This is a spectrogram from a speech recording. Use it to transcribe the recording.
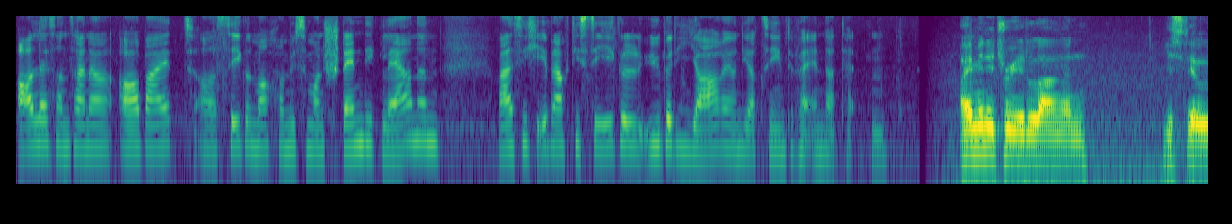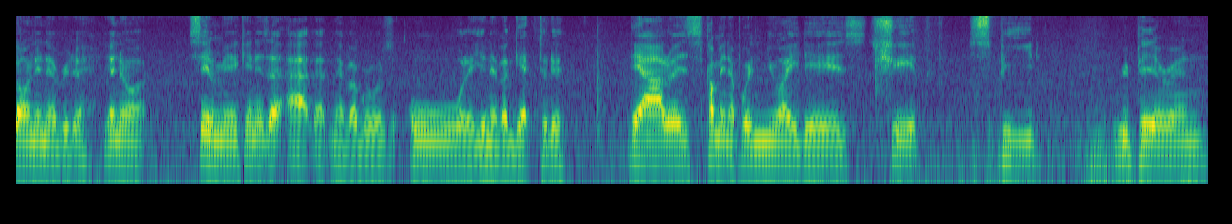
alles an seiner Arbeit. Als Segelmacher müsse man ständig lernen, weil sich eben auch die Segel über die Jahre und Jahrzehnte verändert hätten. I'm in the trade along and you're still learning every day. You know, sailmaking is an art that never grows old. You never get to the. They're always coming up with new ideas, shape, speed, repairing.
